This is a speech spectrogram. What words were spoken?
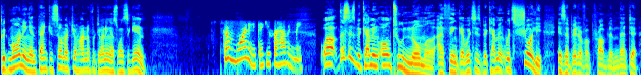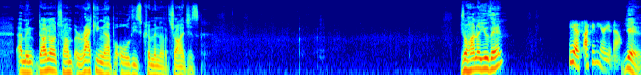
good morning and thank you so much johanna for joining us once again good morning thank you for having me well, this is becoming all too normal, I think, uh, which is becoming, which surely is a bit of a problem. That, uh, I mean, Donald Trump racking up all these criminal charges. Johanna, you there? Yes, I can hear you now. Yeah,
